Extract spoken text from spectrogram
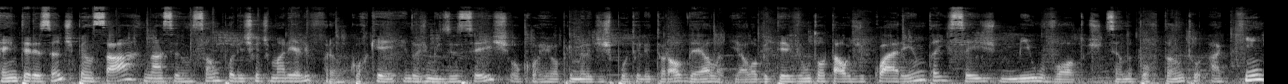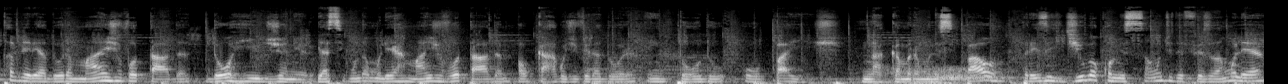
É interessante pensar na ascensão política de Marielle Franco, porque em 2016 ocorreu a primeira disputa eleitoral dela e ela obteve um total de 46 mil votos, sendo, portanto, a quinta vereadora mais votada do Rio de Janeiro e a segunda mulher mais votada ao cargo de vereadora em todo o país. Na Câmara Municipal, presidiu a Comissão de Defesa da Mulher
